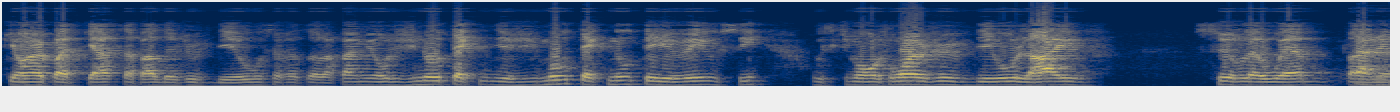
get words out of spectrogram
qui ont un podcast, ça parle de jeux vidéo, ça fait ça l'affaire. Mais ils ont Juno Techno, Techno TV aussi, où ils vont jouer un jeu vidéo live sur le web. Pendant...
